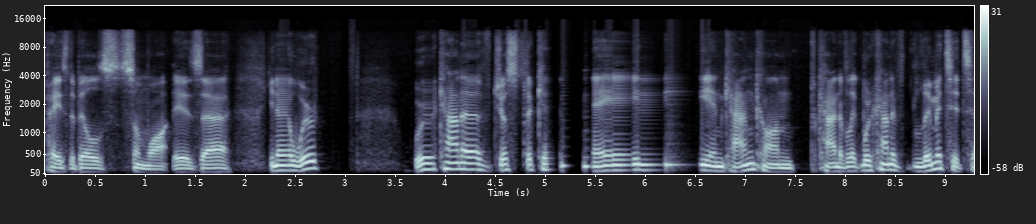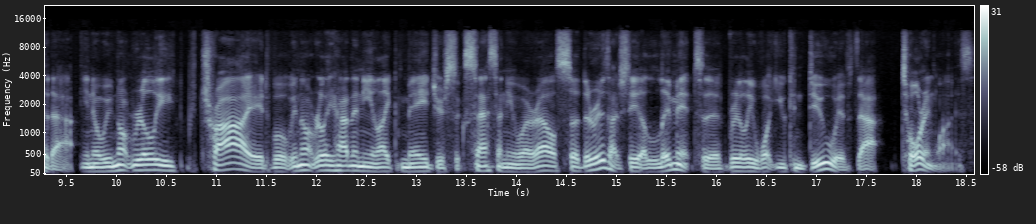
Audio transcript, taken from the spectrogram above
pays the bills somewhat is uh, you know we're we're kind of just a Canadian CanCon kind of like we're kind of limited to that. You know, we've not really tried, but we've not really had any like major success anywhere else. So there is actually a limit to really what you can do with that touring wise.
